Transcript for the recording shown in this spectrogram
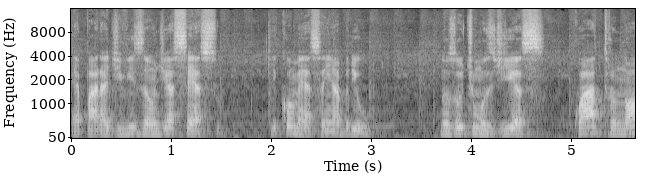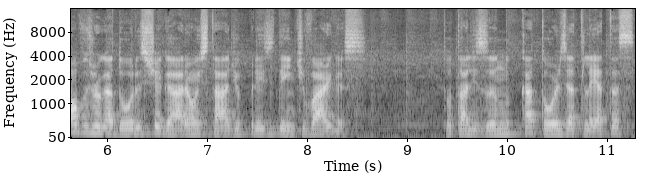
é para a divisão de acesso, que começa em abril. Nos últimos dias, quatro novos jogadores chegaram ao estádio Presidente Vargas, totalizando 14 atletas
